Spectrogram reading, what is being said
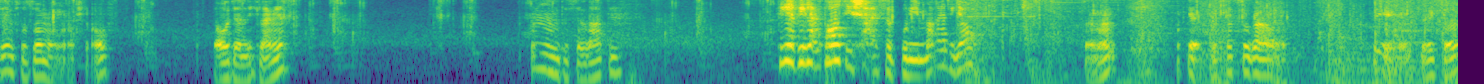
den Tresor machen wir schon auf. Dauert ja nicht lange. Ein bisschen warten. Digga, wie lange braucht die Scheiße, Brudi? Mach endlich auf. Sei mal. Okay, das hat sogar... Okay, ganz nicht toll.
